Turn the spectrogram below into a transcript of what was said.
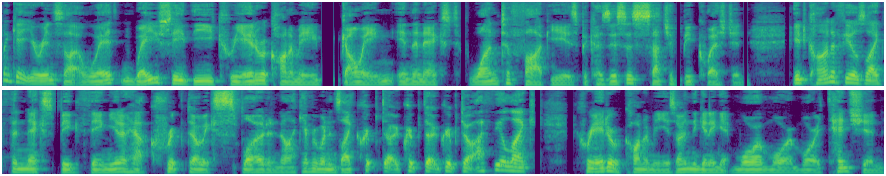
want to get your insight on where where you see the creator economy going in the next one to five years because this is such a big question. It kind of feels like the next big thing. You know how crypto exploded and like everyone is like crypto, crypto, crypto. I feel like creator economy is only going to get more and more and more attention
